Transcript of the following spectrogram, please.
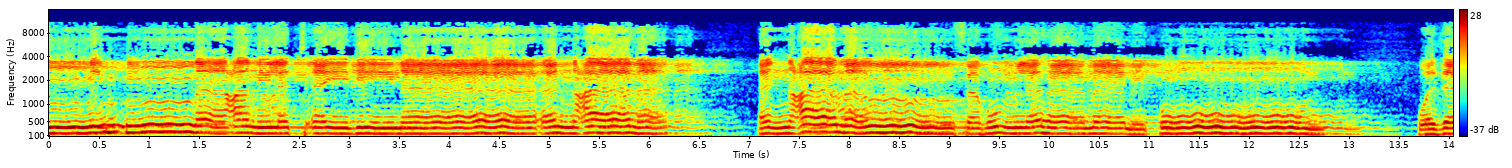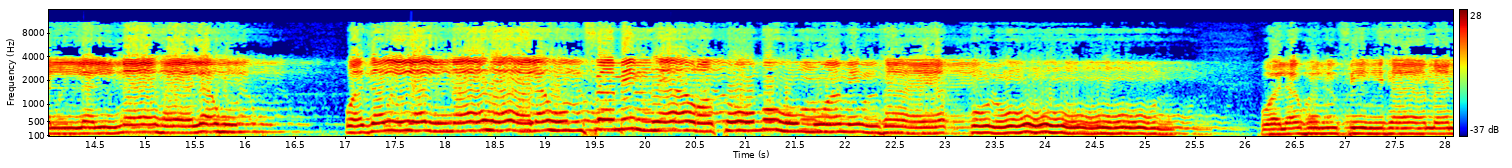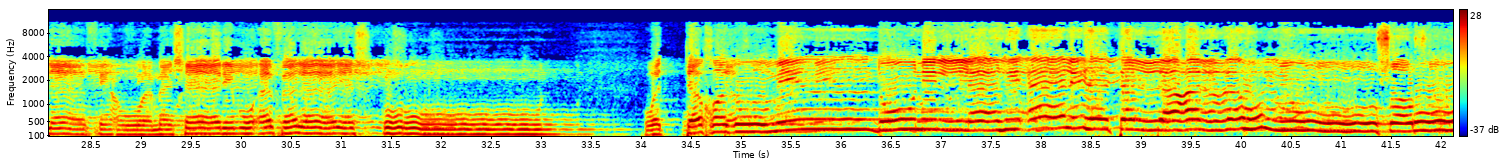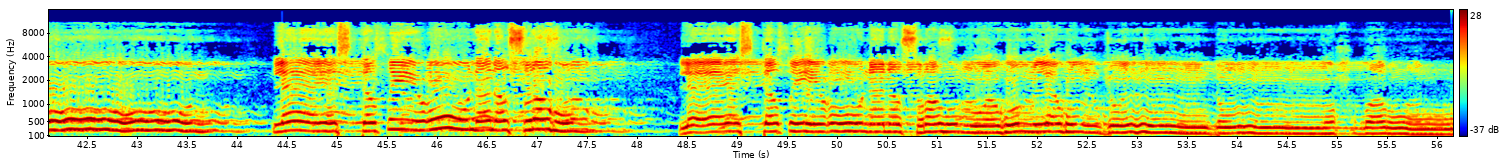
أنعاما فهم لها مالكون وذللناها لهم وذللناها لهم فمنها ركوبهم ومنها يأكلون ولهم فيها منافع ومشارب أفلا يشكرون واتخذوا من دون الله آلهة لعلهم ينصرون. لا يستطيعون نصرهم لا يستطيعون نصرهم وهم لهم جند محضرون.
